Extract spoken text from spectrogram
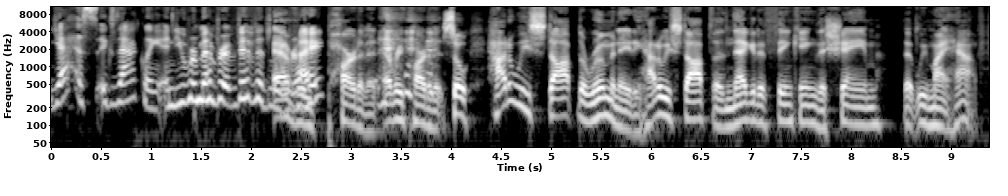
Yes, exactly, and you remember it vividly, Every right? part of it. Every part of it. So, how do we stop the ruminating? How do we stop the negative thinking, the shame that we might have?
